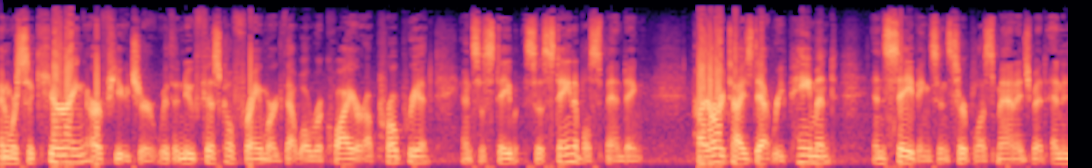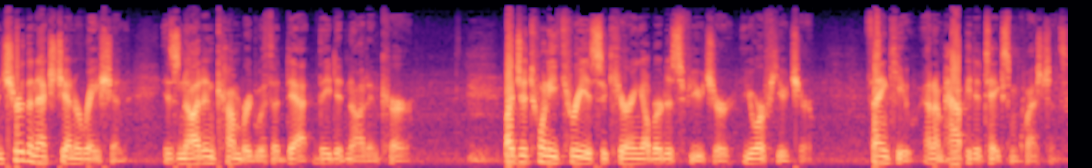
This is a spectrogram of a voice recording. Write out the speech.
And we're securing our future with a new fiscal framework that will require appropriate and sustainable spending, prioritize debt repayment and savings and surplus management, and ensure the next generation is not encumbered with a debt they did not incur. Budget 23 is securing Alberta's future, your future. Thank you, and I'm happy to take some questions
